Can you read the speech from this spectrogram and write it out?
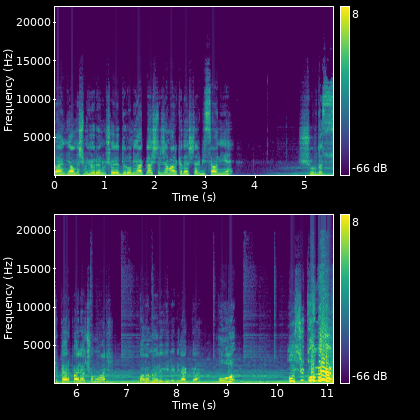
Ben yanlış mı görüyorum? Şöyle drone'u yaklaştıracağım arkadaşlar. Bir saniye. Şurada süper palyaço mu var? Bana mı öyle geliyor? Bir dakika. Oğlum. Hasikome!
